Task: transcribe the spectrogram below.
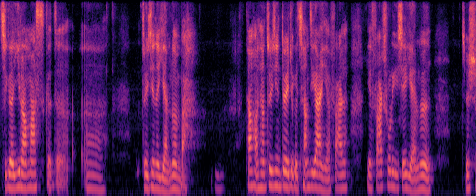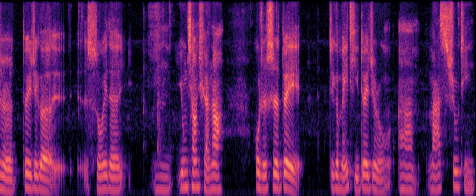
这个伊朗马斯克的呃最近的言论吧，他好像最近对这个枪击案也发也发出了一些言论，就是对这个所谓的嗯拥枪权呐、或者是对这个媒体对这种啊、mass shooting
